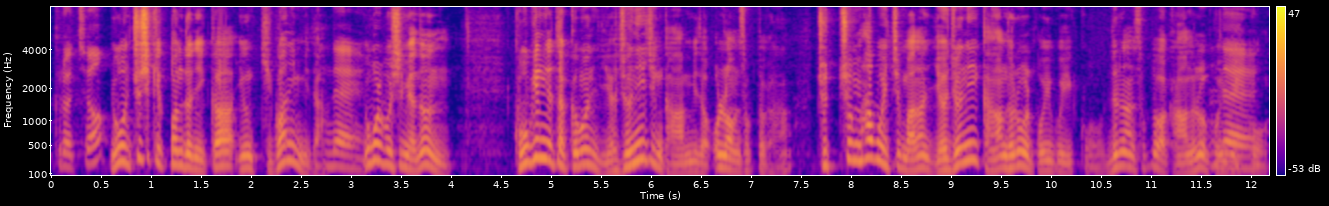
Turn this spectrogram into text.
그렇죠. 요건 주식형 펀드니까 이건 기관입니다. 네. 요걸 보시면은 고객 예탁금은 여전히 지금 강합니다. 올라온 속도가 주춤하고 있지만은 여전히 강한 흐름을 보이고 있고 늘어나는 속도가 강한 흐름을 보이고 네. 있고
